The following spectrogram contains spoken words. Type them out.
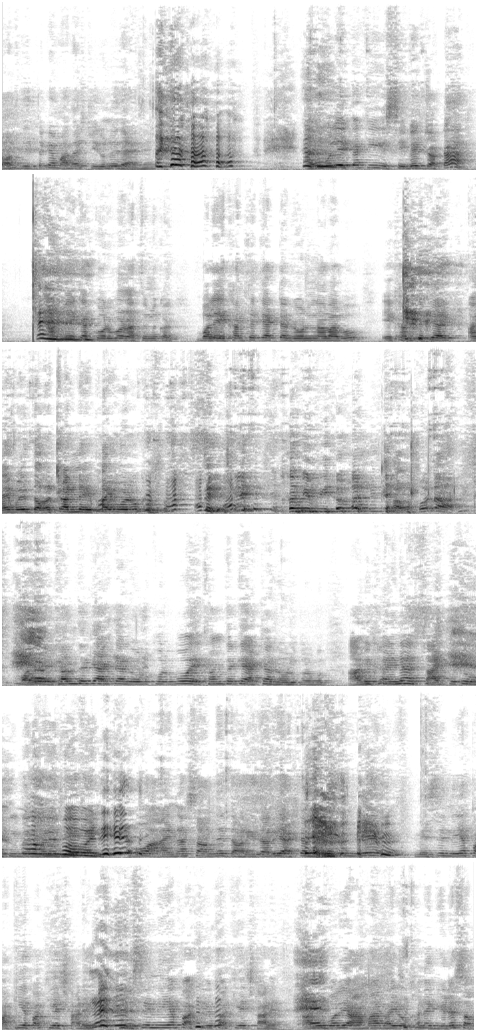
দশ দিন থেকে মাথায় চিরুনি দেয় না। আমি বলি, এটা কি শিবের জটা? আমি এটা করব না, তুমি করো। বলে, এখান থেকে একটা রোল নামাবো। এখান থেকে আমি বলি, দরকার নেই, ভাই, ওরকম আমি বিয়ে বাড়ি যাব না বলে এখান থেকে একটা রোল করব এখান থেকে একটা রোল করব। আমি খাই না সাইড থেকে উঁকি মেরে মেরে দেখি। ও আয়নার সামনে দাঁড়িয়ে দাঁড়িয়ে একটা মেশিন নিয়ে মেশিন নিয়ে পাকিয়ে পাকিয়ে ছাড়ে মেশিন নিয়ে পাকিয়ে পাকিয়ে ছাড়ে। আমি বলি আমার ভাই ওখানে গেলে সব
